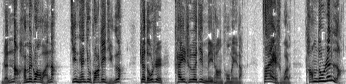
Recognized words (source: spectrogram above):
人呐，还没抓完呢，今天就抓这几个。”这都是开车进煤厂偷煤的。再说了，他们都认了，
